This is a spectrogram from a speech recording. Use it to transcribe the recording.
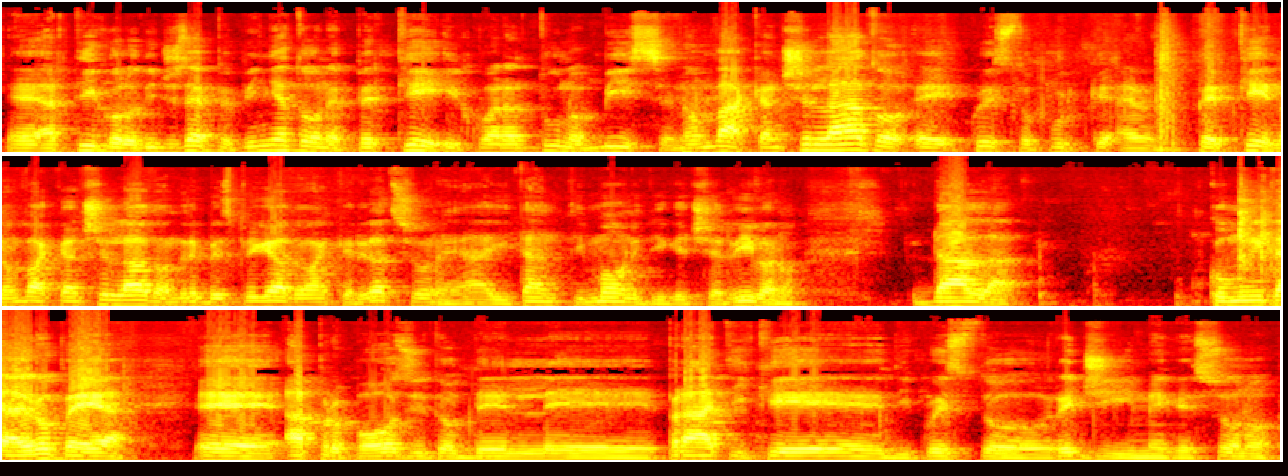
eh, articolo di Giuseppe Pignatone perché il 41 bis non va cancellato e questo purché, eh, perché non va cancellato andrebbe spiegato anche in relazione ai tanti moniti che ci arrivano dalla comunità europea eh, a proposito delle pratiche di questo regime che sono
